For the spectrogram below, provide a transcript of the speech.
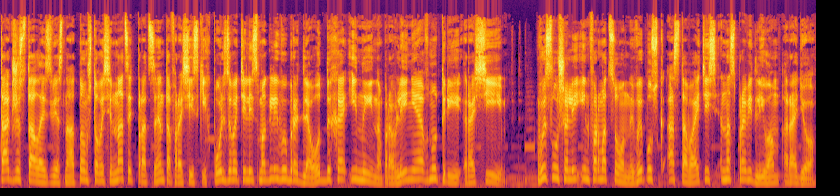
Также стало известно о том, что 18% российских пользователей смогли выбрать для отдыха иные направления внутри России. Вы слушали информационный выпуск «Оставайтесь на справедливом радио».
